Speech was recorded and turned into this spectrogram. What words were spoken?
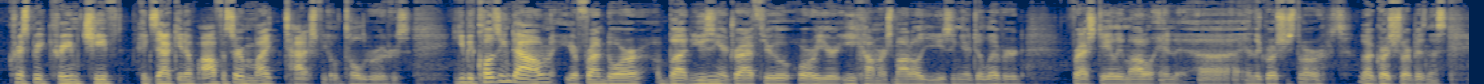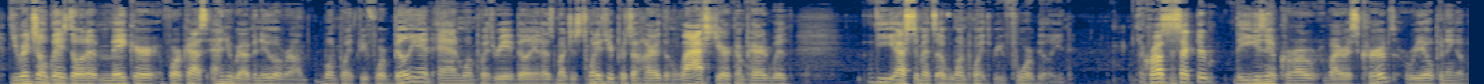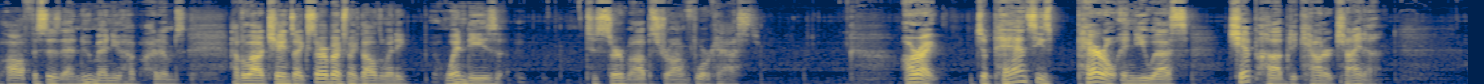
Krispy Kreme Chief Executive Officer Mike Tattersfield told Reuters. You can be closing down your front door, but using your drive-through or your e-commerce model, using your delivered fresh daily model in uh, in the grocery stores, uh, grocery store business. The original glazed donut maker forecasts annual revenue around 1.34 billion and 1.38 billion, as much as 23 percent higher than last year, compared with the estimates of 1.34 billion. Across the sector, the easing of coronavirus curbs, reopening of offices, and new menu items have allowed chains like Starbucks, McDonald's, and Wendy's to serve up strong forecast. All right, Japan sees peril in U.S. chip hub to counter China.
